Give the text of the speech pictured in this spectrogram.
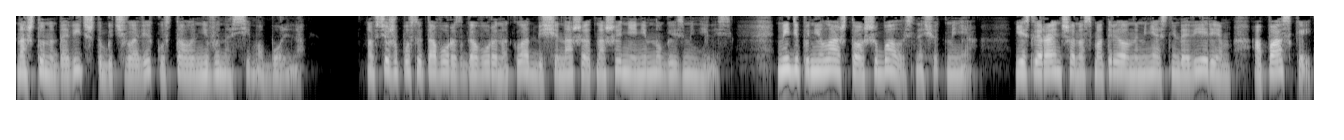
на что надавить, чтобы человеку стало невыносимо больно. Но все же после того разговора на кладбище наши отношения немного изменились. Миди поняла, что ошибалась насчет меня — если раньше она смотрела на меня с недоверием, опаской,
